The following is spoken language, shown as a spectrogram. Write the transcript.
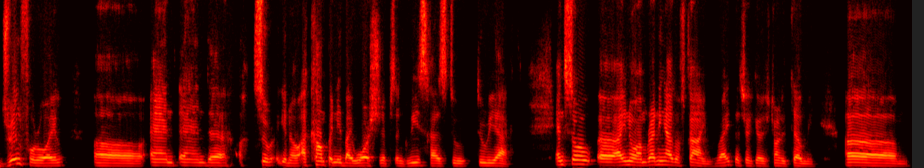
drill for oil uh, and, and so, you know, accompanied by warships, and Greece has to, to react. And so I know I'm running out of time, right? That's what you're trying to tell me. Um,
